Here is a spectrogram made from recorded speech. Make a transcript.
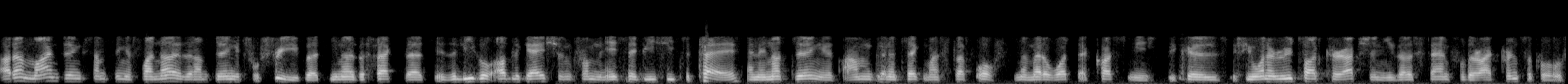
I don't mind doing something if I know that I'm doing it for free, but you know the fact that there's a legal obligation from the SABC to pay and they're not doing it, I'm going to take my stuff off no matter what that costs me. Because if you want to root out corruption, you got to stand for the right principles.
